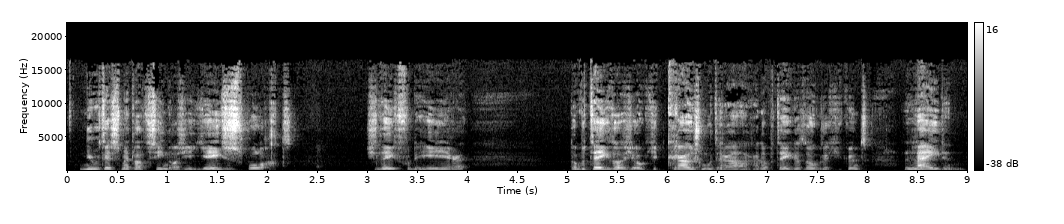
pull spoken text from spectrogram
Het Nieuwe Testament laat zien als je Jezus volgt, als je leeft voor de Heer, dan betekent dat dat je ook je kruis moet dragen. Dat betekent ook dat je kunt lijden.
